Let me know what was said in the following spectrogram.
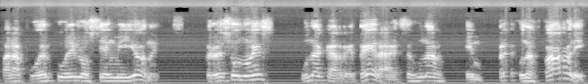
para poder cubrir los 100 millones. Pero eso no es una carretera, esa es una, una fábrica.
